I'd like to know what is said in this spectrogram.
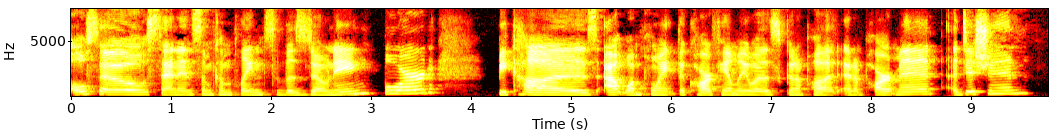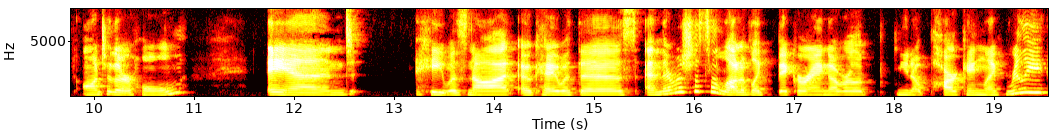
also sent in some complaints to the zoning board because at one point the Carr family was going to put an apartment addition onto their home and he was not okay with this. And there was just a lot of like bickering over you know parking like really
